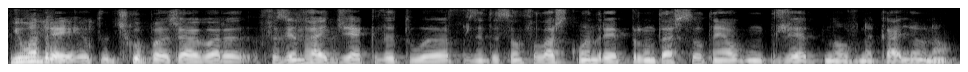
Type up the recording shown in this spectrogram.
E o André, eu, desculpa, já agora fazendo hijack da tua apresentação, falaste com o André, perguntaste se ele tem algum projeto novo na calha ou não?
